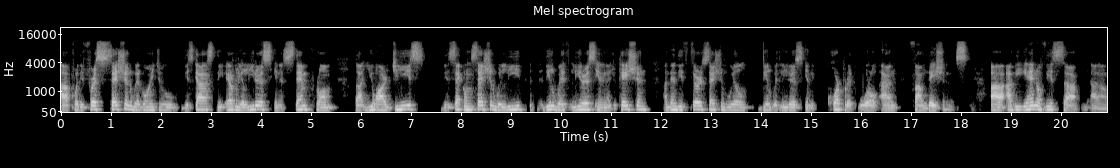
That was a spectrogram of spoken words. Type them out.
Uh, for the first session, we're going to discuss the earlier leaders in a STEM from URGs. The second session will lead, deal with leaders in education. And then the third session will deal with leaders in the corporate world and foundations. Uh, at the end of these uh, uh,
